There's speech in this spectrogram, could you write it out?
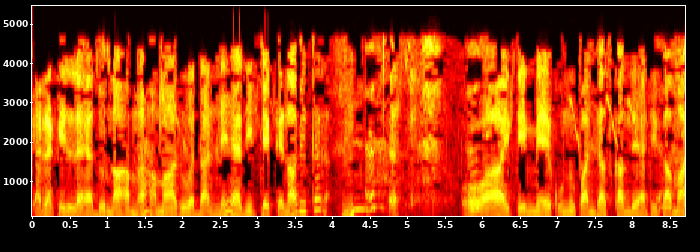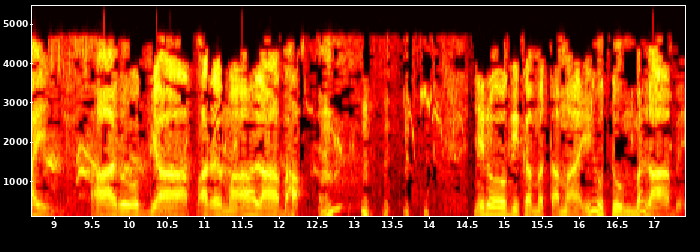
කැරකිල්ල හැදුනාම අමාරුව දන්නේ ඇදිච්ච කෙනා විතර. ඕවා ඉතින් මේ කුණු පංචස්කන්ධය ඇති තමයි ආරෝග්‍ය පරමාලාභ. නිරෝගීකම තමයි උතුම්ම ලාභය.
